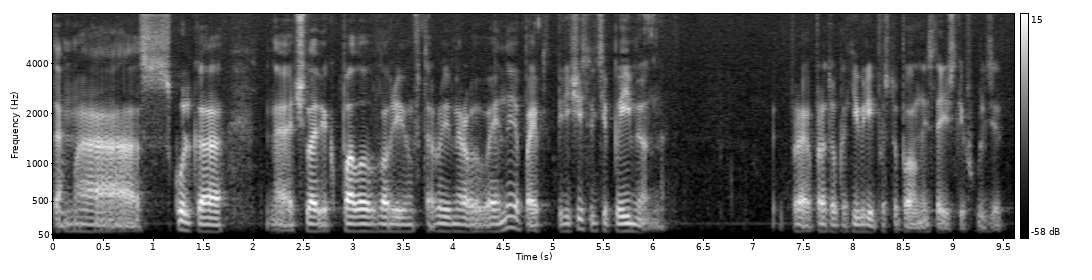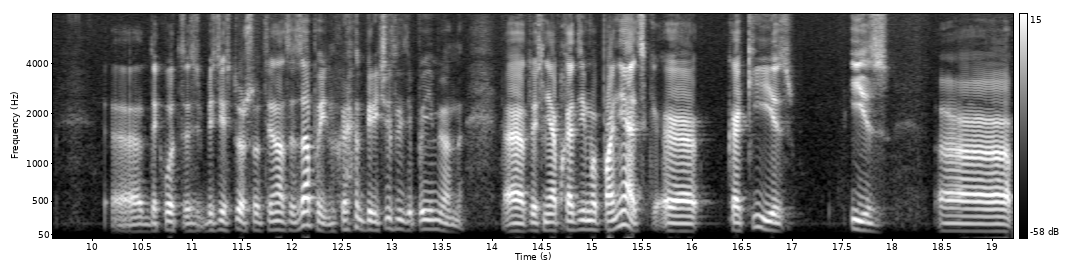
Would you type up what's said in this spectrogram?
там, а сколько э, человек пало во время Второй мировой войны, перечислите поименно. Про, про то, как еврей поступал на исторический факультет. Э, так вот, здесь тоже, что 13 заповедей, ну, перечислите поименно. То есть необходимо понять, какие из, из э,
